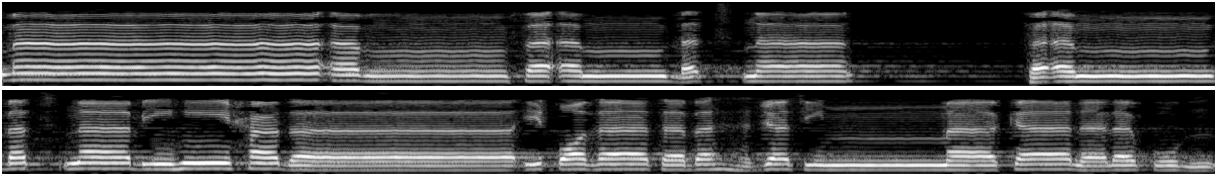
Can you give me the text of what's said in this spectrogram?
مَاءً فَأَنبَتْنَا فَأَنبَتْنَا بِهِ حَدَائِقَ ذَاتَ بَهْجَةٍ مَا كَانَ لَكُمْ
